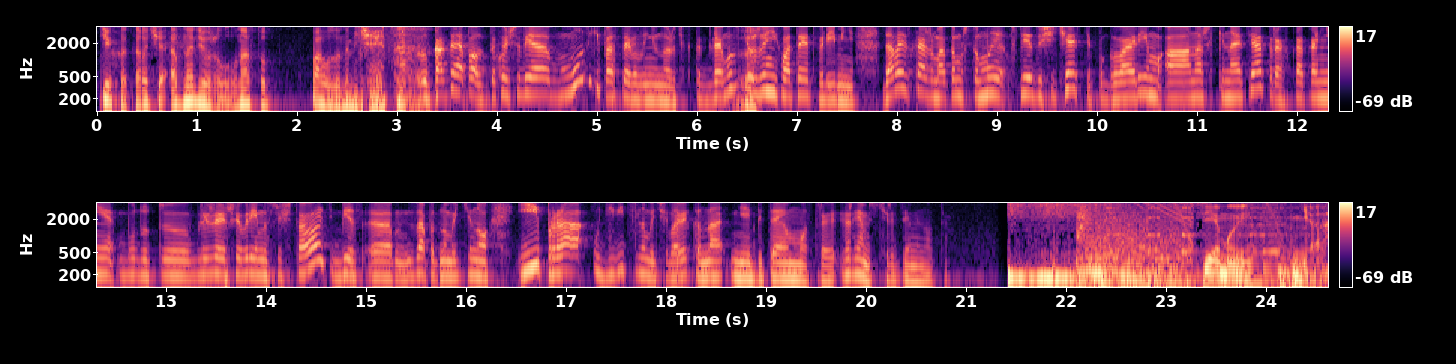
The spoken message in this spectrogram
Тихо, короче, обнадежил. У нас тут пауза намечается. Какая пауза? Ты хочешь, чтобы я музыки поставила немножечко? Так для музыки да. уже не хватает времени. Давай скажем о том, что мы в следующей части поговорим о наших кинотеатрах, как они будут э, в ближайшее время существовать без э, западного кино, и про удивительного человека на необитаемом острове. Вернемся через две минуты. Темы дня.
